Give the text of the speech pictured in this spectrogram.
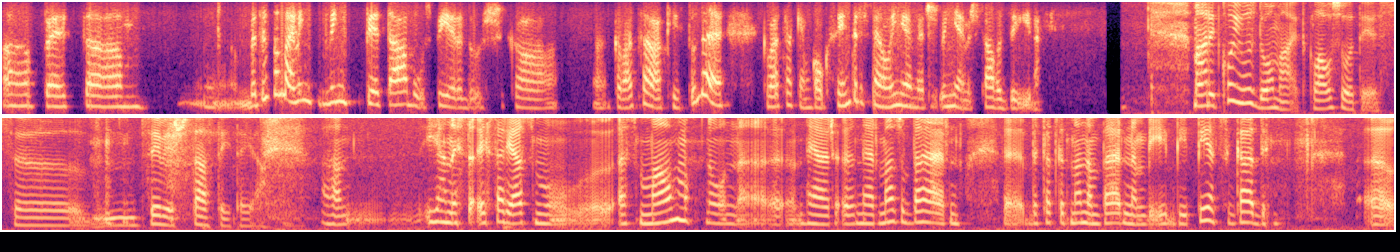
Uh, bet, um, bet es domāju, viņi, viņi pie tā būs pieraduši, ka ka vecāki studē, ka vecākiem kaut kas interesē un viņiem ir, viņiem ir sava dzīve. Mārīt, ko jūs domājat, klausoties uh, sieviešu stāstītajā? Um, jā, nu es, es arī esmu, esmu mamma un uh, ne ar, ne ar mazu bērnu, uh, bet tad, kad manam bērnam bija, bija pieci gadi, uh, Eh,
